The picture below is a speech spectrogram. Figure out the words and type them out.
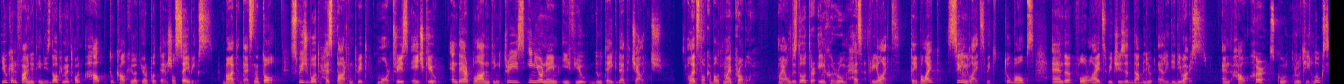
you can find it in this document on how to calculate your potential savings. But that's not all. Switchbot has partnered with More Trees HQ and they are planting trees in your name if you do take that challenge. Let's talk about my problem. My oldest daughter in her room has three lights. Table light, ceiling lights with two bulbs and floor lights which is a WLED device. And how her school routine looks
